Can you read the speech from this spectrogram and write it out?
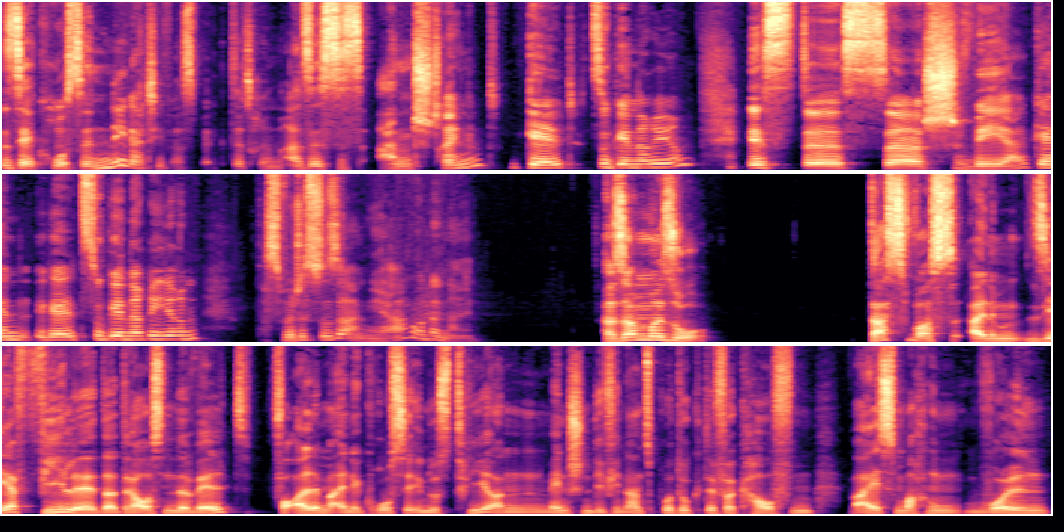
sehr große Negativaspekte drin. Also ist es anstrengend, Geld zu generieren? Ist es äh, schwer, Geld zu generieren? Was würdest du sagen, ja oder nein? Also sagen wir mal so, das, was einem sehr viele da draußen in der Welt, vor allem eine große Industrie an Menschen, die Finanzprodukte verkaufen, weismachen wollen,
